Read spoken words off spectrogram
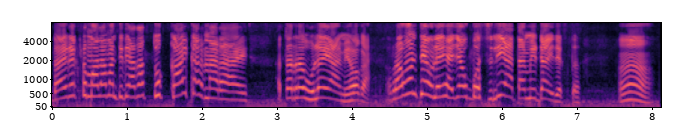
डायरेक्ट मला म्हणते ती, आता तू काय करणार आहे? आता रवलंय आम्ही हो का? राहून ठेवलंय ह्याच्यावर बसली आता मी डायरेक्ट हां.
